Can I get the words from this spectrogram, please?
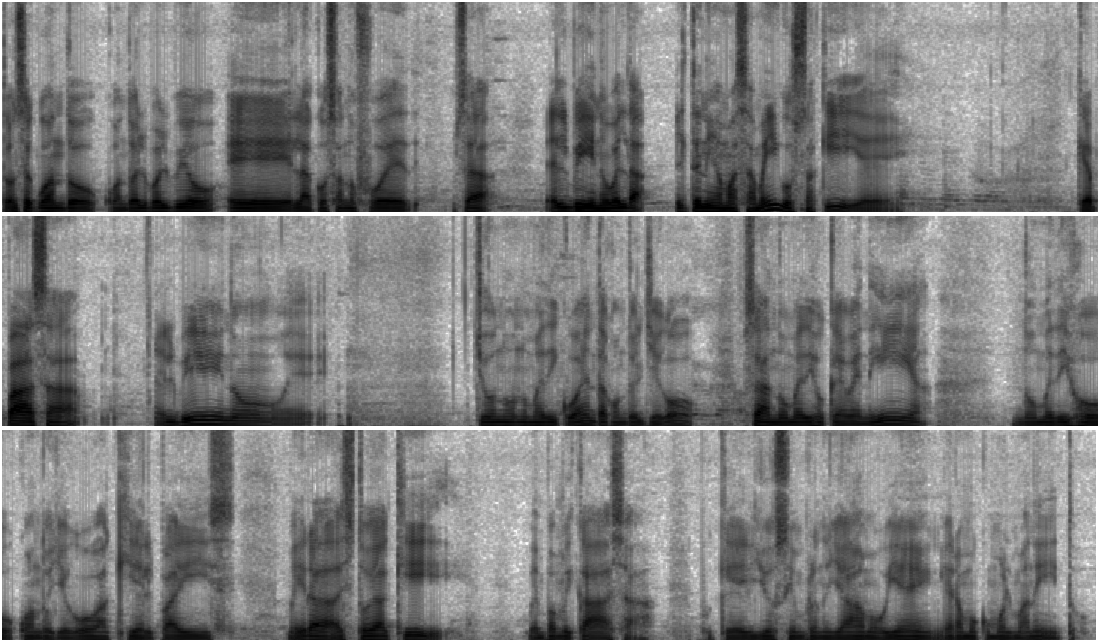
Entonces cuando, cuando él volvió, eh, la cosa no fue, o sea, él vino, ¿verdad? Él tenía más amigos aquí. eh. ¿Qué pasa? Él vino, eh, yo no, no me di cuenta cuando él llegó. O sea, no me dijo que venía, no me dijo cuando llegó aquí al país, mira, estoy aquí, ven para mi casa, porque él y yo siempre nos llevamos bien, éramos como hermanitos.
